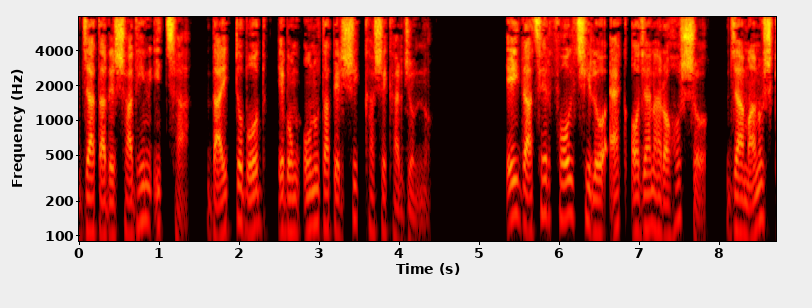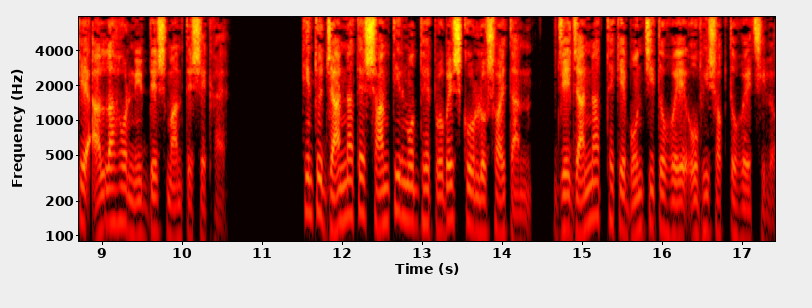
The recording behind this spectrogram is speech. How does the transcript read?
যা তাদের স্বাধীন ইচ্ছা। দায়িত্ববোধ এবং অনুতাপের শিক্ষা শেখার জন্য। এই গাছের ফল ছিল এক অজানা রহস্য, যা মানুষকে আল্লাহর নির্দেশ মানতে শেখায়। কিন্তু জান্নাতের শান্তির মধ্যে প্রবেশ করল শয়তান, যে জান্নাত থেকে বঞ্চিত হয়ে অভিশপ্ত হয়েছিল।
